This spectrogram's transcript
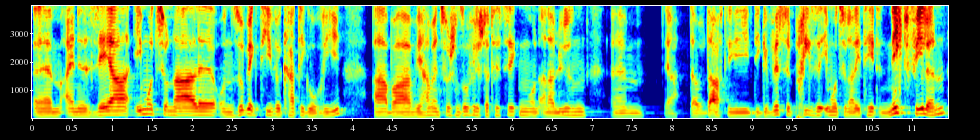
Ähm, eine sehr emotionale und subjektive Kategorie, aber wir haben inzwischen so viele Statistiken und Analysen. Ähm, ja, da darf die, die gewisse Prise Emotionalität nicht fehlen.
